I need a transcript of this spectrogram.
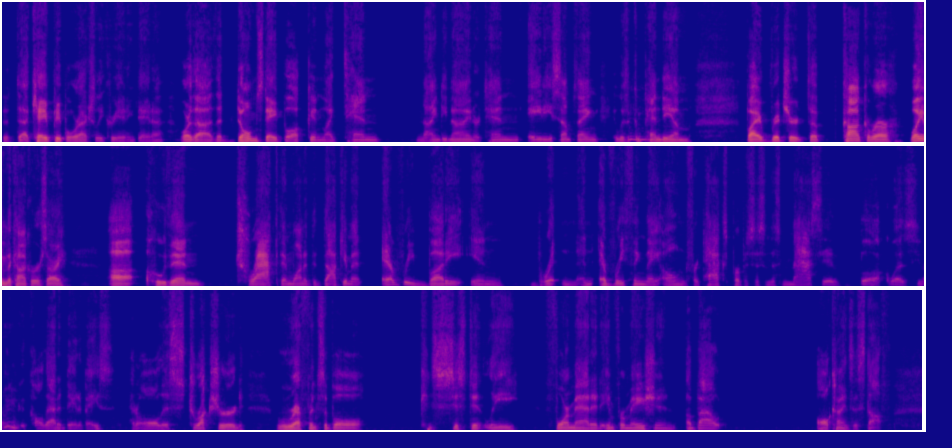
that uh, cave people were actually creating data, or the the Domesday Book in like 1099 or 1080 something. It was a mm-hmm. compendium by Richard the Conqueror, William the Conqueror, sorry, uh, who then tracked and wanted to document everybody in Britain and everything they owned for tax purposes in this massive book was, you know, mm. you could call that a database, had all this structured, referenceable, consistently formatted information about all kinds of stuff.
